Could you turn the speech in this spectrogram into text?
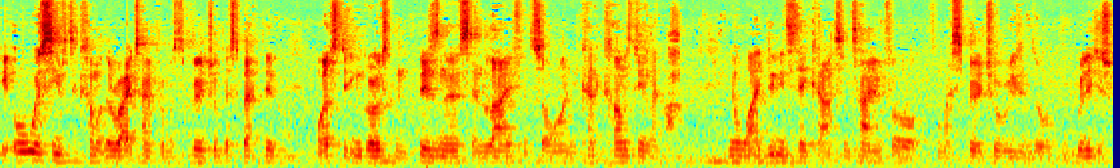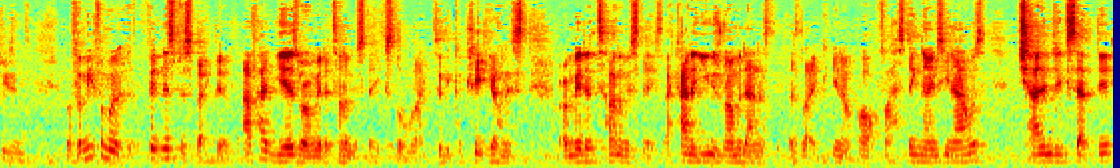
it always seems to come at the right time from a spiritual perspective whilst engrossed in business and life and so on, it kind of comes to you like, oh, you know what, I do need to take out some time for, for my spiritual reasons or religious reasons. But for me, from a fitness perspective, I've had years where I made a ton of mistakes, though, like, to be completely honest, I made a ton of mistakes. I kind of use Ramadan as, as like, you know, oh, fasting 19 hours, challenge accepted,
